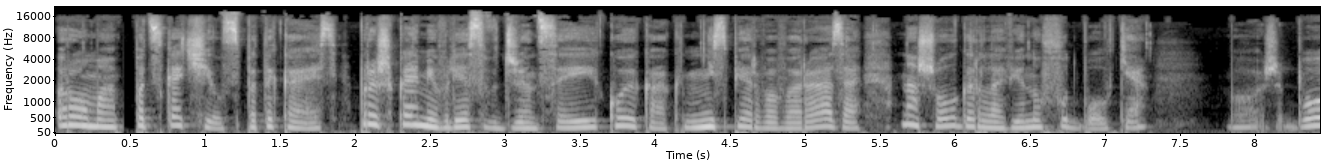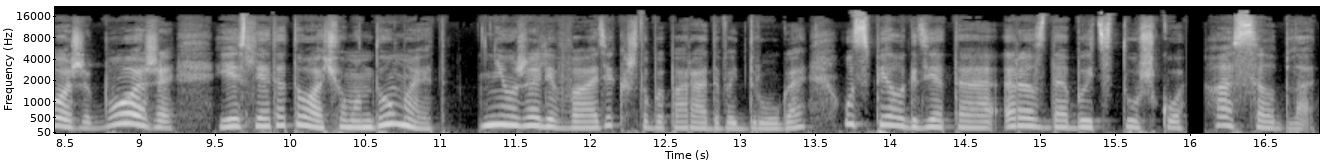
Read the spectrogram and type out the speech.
Рома подскочил, спотыкаясь, прыжками влез в джинсы и кое-как, не с первого раза, нашел горловину в футболке. Боже, боже, боже, если это то, о чем он думает, неужели Вадик, чтобы порадовать друга, успел где-то раздобыть тушку Hasselblad?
